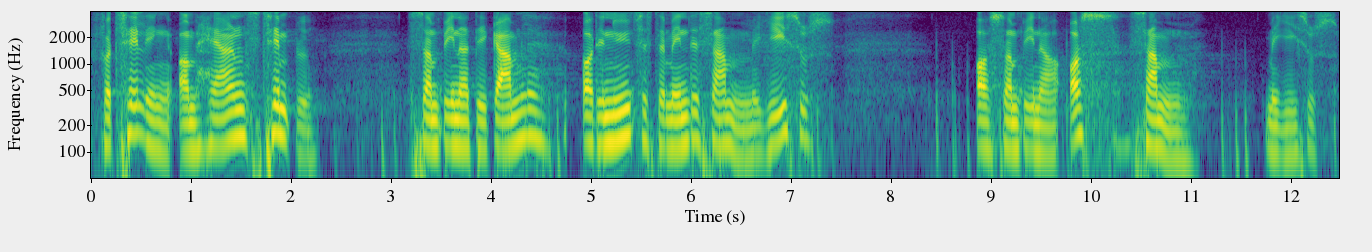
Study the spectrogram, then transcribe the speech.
fortælling om Herrens tempel, som binder det gamle og det nye testamente sammen med Jesus, og som binder os sammen med Jesus.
